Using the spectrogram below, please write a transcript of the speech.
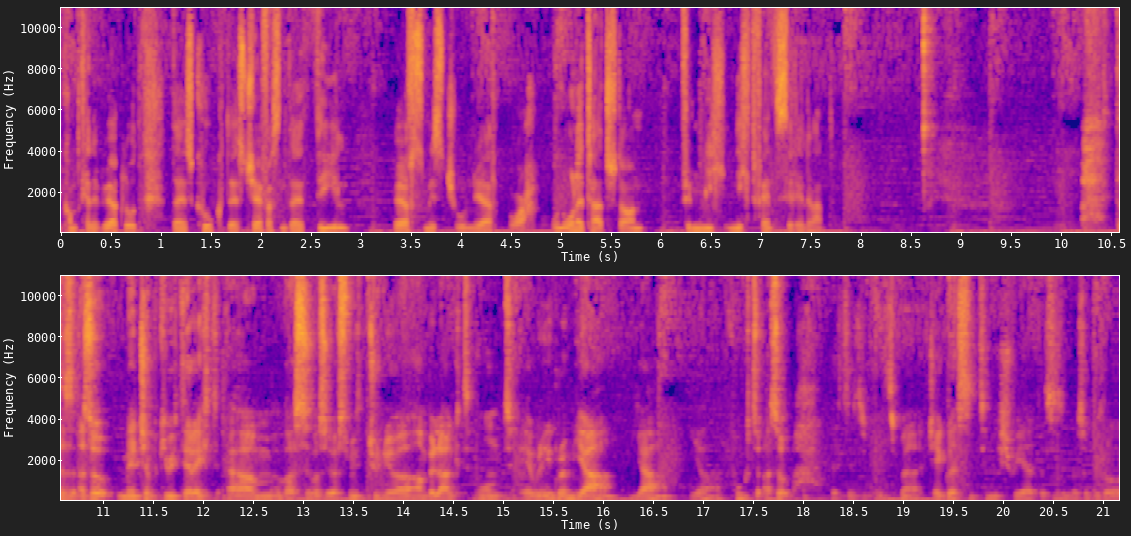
bekommt keine Workload. Da ist Cook, da ist Jefferson, da ist Thiel, Irv Smith Jr. Boah. Und ohne Touchdown für mich nicht fantasy-relevant. Das, also, Matchup gebe ich dir recht, ähm, was, was Irv Smith Jr. anbelangt. Und Evan Ingram, ja, ja, ja, funktioniert. Also, das ist, ist mir, Jaguars sind ziemlich schwer. Das ist immer so ein bisschen,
